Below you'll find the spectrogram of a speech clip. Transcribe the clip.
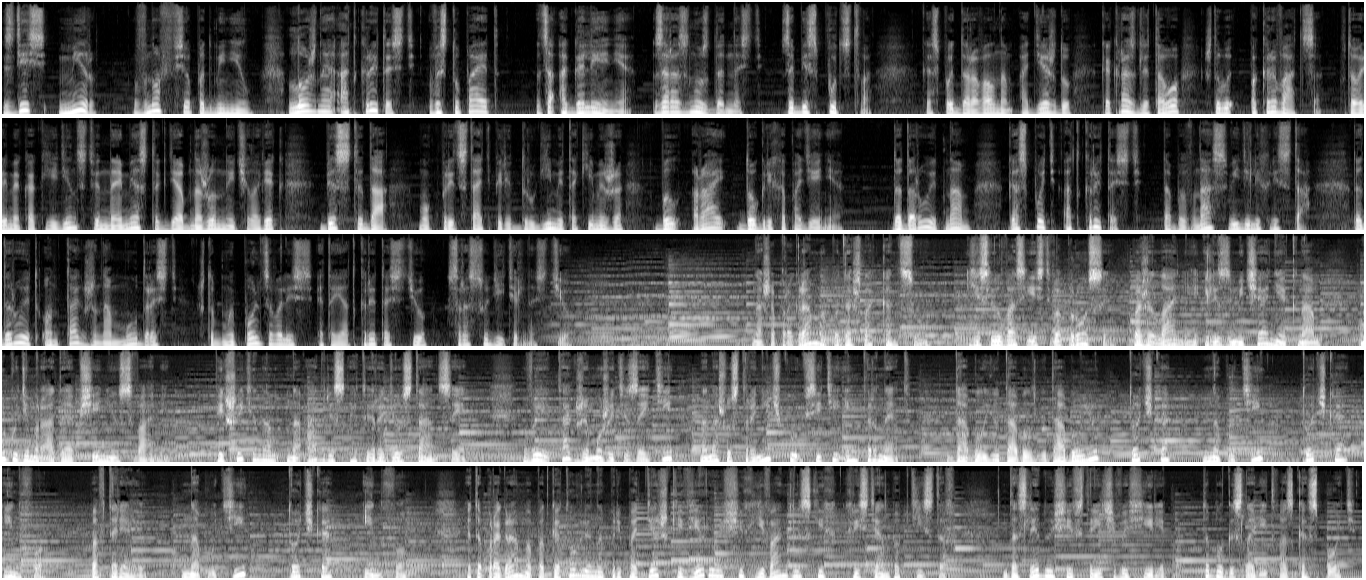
Здесь мир вновь все подменил. Ложная открытость выступает за оголение, за разнузданность, за беспутство. Господь даровал нам одежду как раз для того, чтобы покрываться, в то время как единственное место, где обнаженный человек без стыда мог предстать перед другими такими же, был рай до грехопадения да дарует нам Господь открытость, дабы в нас видели Христа, да дарует Он также нам мудрость, чтобы мы пользовались этой открытостью с рассудительностью. Наша программа подошла к концу. Если у вас есть вопросы, пожелания или замечания к нам, мы будем рады общению с вами. Пишите нам на адрес этой радиостанции. Вы также можете зайти на нашу страничку в сети интернет – www.naputi.info. Повторяю, naputi.info. Эта программа подготовлена при поддержке верующих евангельских христиан-баптистов. До следующей встречи в эфире. Да благословит вас Господь!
